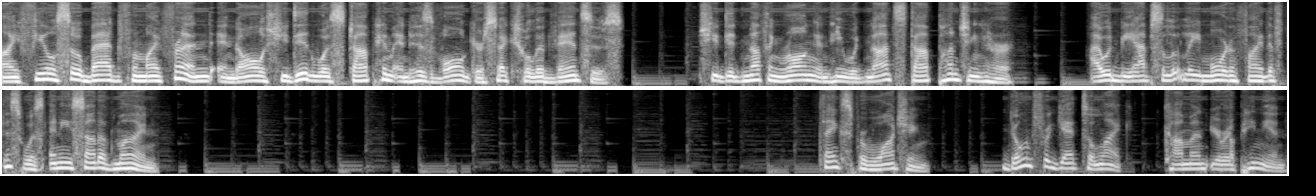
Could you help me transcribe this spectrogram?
I feel so bad for my friend and all she did was stop him and his vulgar sexual advances. She did nothing wrong and he would not stop punching her. I would be absolutely mortified if this was any son of mine. Thanks for watching. Don't forget to like, comment your opinion,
